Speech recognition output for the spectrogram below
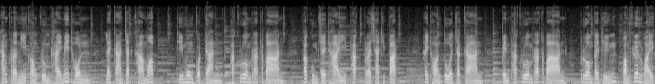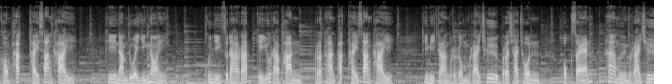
ทั้งกรณีของกลุ่มไทยไม่ทน และการจัดคาร์ม็อบ ที่มุ่งกดดันพักร่วมรัฐบาลพักภูมิใจไทยพักประชาธิปัตย์ให้ถอนตัวจากการเป็นพักร่วมรัฐบาล รวมไปถึงความเคลื่อนไหวของพักไทยสร้างไทย ที่นำโดยหญิงหน่อย คุณหญิงสุดารัตน์เกยุราพันธ์ ประธานพักไทยสร้างไทย ที่มีการระดมรายชื่อประชาชน 650,000 รายชื่อ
